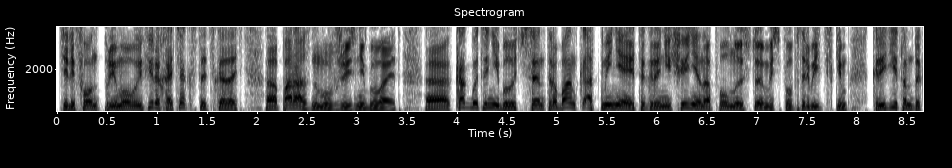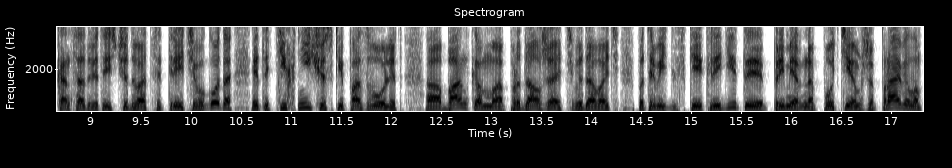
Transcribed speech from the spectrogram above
телефон прямого эфира, хотя, кстати сказать, э, по-разному в жизни бывает. Э, как бы то ни было, Центробанк отменяет ограничения на полную стоимость по потребительским кредитам до конца 2023 года. Это технически позволит банкам продолжать выдавать потребительские кредиты примерно по тем же правилам,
